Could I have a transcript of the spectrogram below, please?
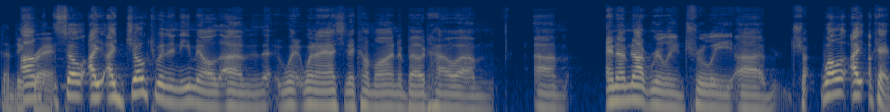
that'd be Um, great. So I, I joked with an email um, that when, when I asked you to come on about how, um, um, and I'm not really truly, uh, tr- well, I okay.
